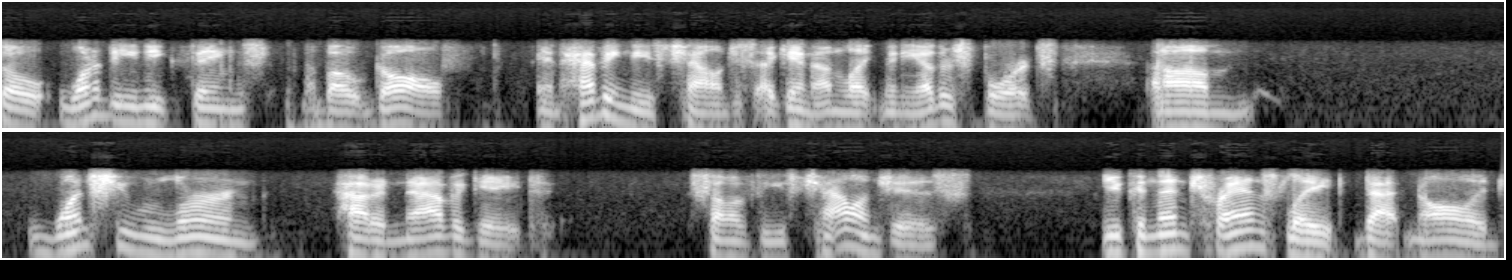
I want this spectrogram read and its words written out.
So one of the unique things about golf and having these challenges, again, unlike many other sports, um, once you learn how to navigate some of these challenges, you can then translate that knowledge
